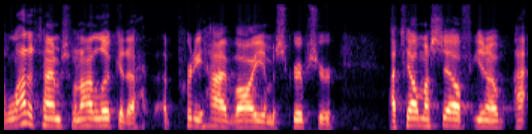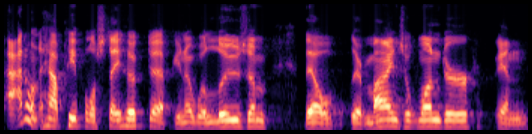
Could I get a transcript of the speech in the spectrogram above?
lot of times when I look at a, a pretty high volume of scripture, I tell myself, you know, I, I, don't know how people will stay hooked up. You know, we'll lose them. They'll their minds will wander and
